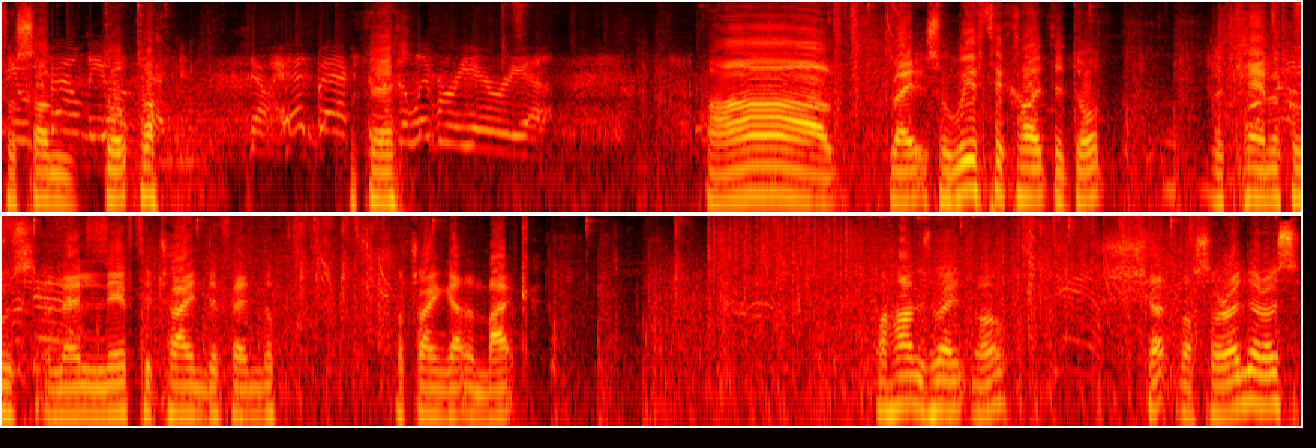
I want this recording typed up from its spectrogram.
for You some doctor. Now head back Okay. to the delivery area. Ah, right, so we have to collect the dope, the chemicals, and then they have to try and defend them. Or try and get them back. What happens when. Oh. Shit, they're surrounding us.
